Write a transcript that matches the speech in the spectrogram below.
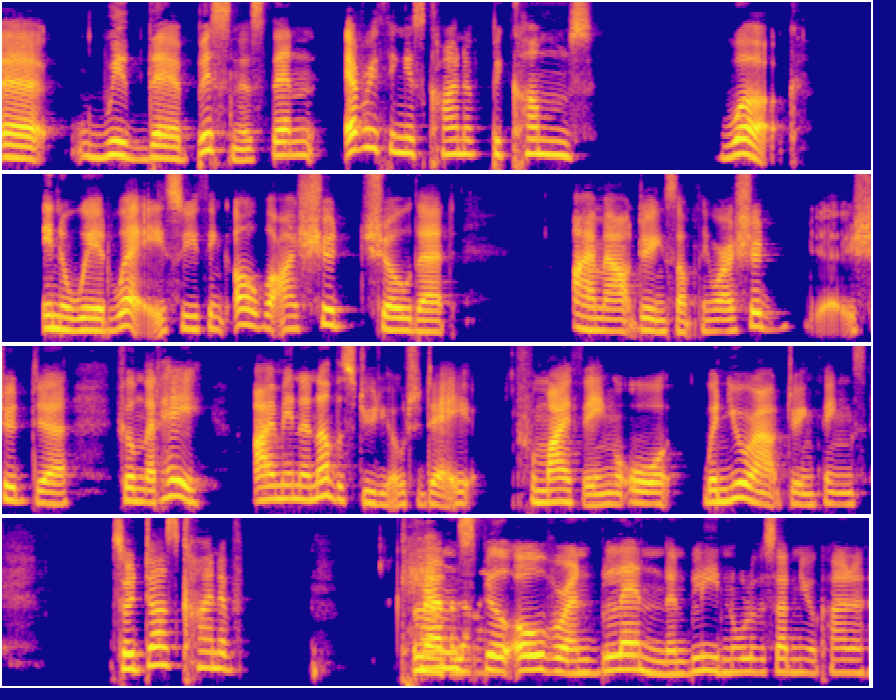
uh, with their business, then everything is kind of becomes work in a weird way. So you think, oh, well, I should show that I'm out doing something or I should uh, should uh, film that. Hey, I'm in another studio today for my thing, or when you're out doing things. So it does kind of can spill over and blend and bleed, and all of a sudden you're kind of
